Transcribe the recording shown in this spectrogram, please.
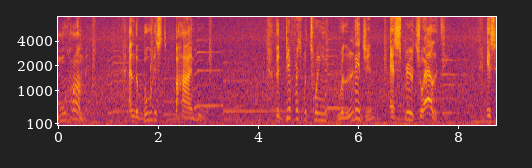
Muhammad, and the Buddhists behind Buddha. The difference between religion and spirituality is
